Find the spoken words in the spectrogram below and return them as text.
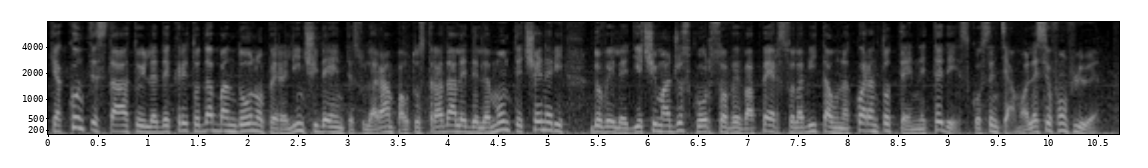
che ha contestato il decreto d'abbandono per l'incidente sulla rampa autostradale del Monte Ceneri dove il 10 maggio scorso aveva perso la vita un 48enne tedesco. Sentiamo Alessio Fonflue.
